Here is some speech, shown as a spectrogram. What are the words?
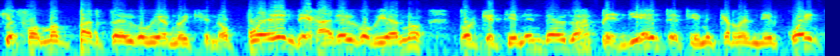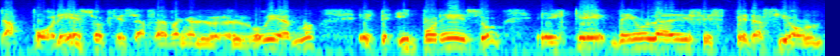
que forman parte del gobierno y que no pueden dejar el gobierno porque tienen deudas pendientes, tienen que rendir cuentas. Por eso es que se aferran al, gobierno este, y por eso es que veo la desesperación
